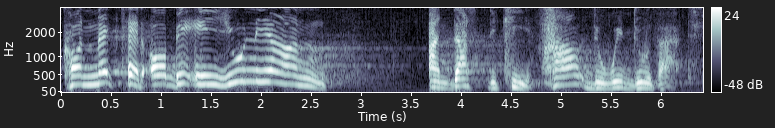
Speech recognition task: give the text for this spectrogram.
connected or be in union. And that's the key. How do we do that?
